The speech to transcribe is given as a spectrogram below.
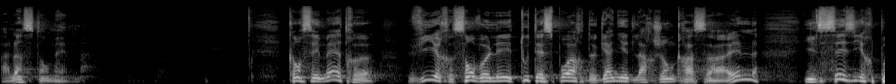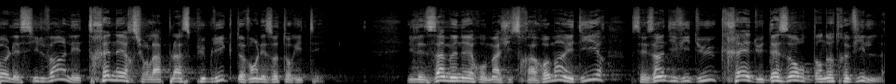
à l'instant même. Quand ses maîtres virent s'envoler tout espoir de gagner de l'argent grâce à elle, ils saisirent Paul et Sylvain, les traînèrent sur la place publique devant les autorités. Ils les amenèrent aux magistrats romains et dirent Ces individus créent du désordre dans notre ville.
